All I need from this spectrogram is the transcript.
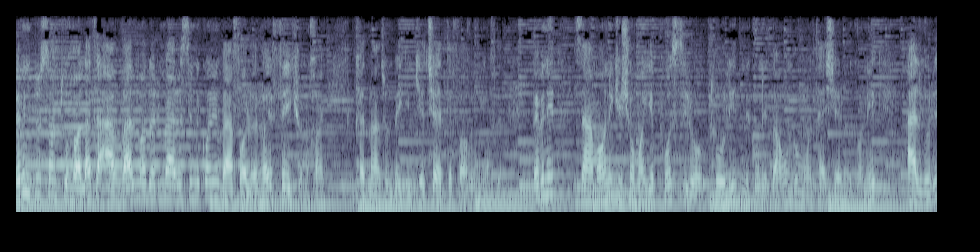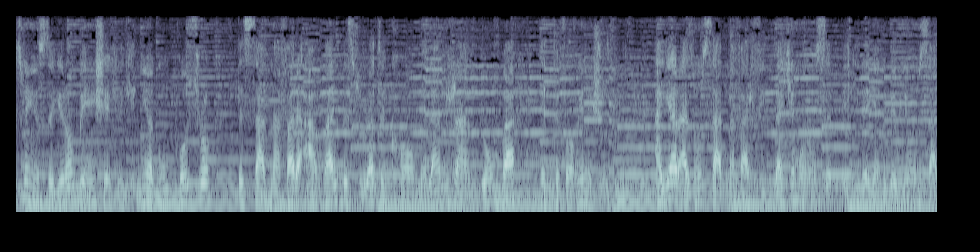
ببینید دوستان تو حالت اول ما داریم بررسی می‌کنیم و follower های fake رو می‌خوایم خدمتون بگیم که چه اتفاقی میفته ببینید زمانی که شما یه پستی رو تولید می‌کنید و اون رو منتشر می‌کنید الگوریتم اینستاگرام به این شکله که میاد اون پست رو به صد نفر اول به صورت کاملا random و اتفاقی نشون میده. اگر از اون صد نفر feedback مناسب بگیره یعنی ببینه اون صد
